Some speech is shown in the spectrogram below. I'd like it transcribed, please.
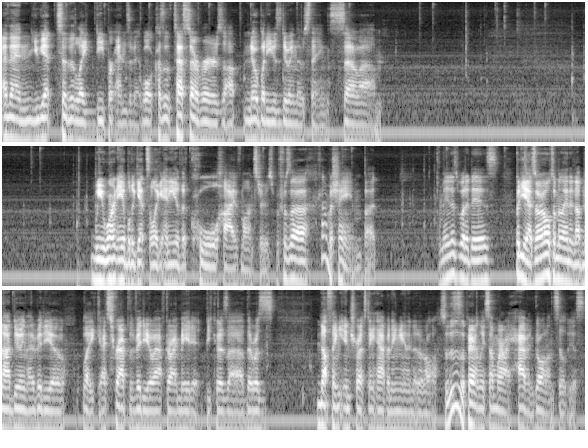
and then you get to the like deeper ends of it. Well, because the test server is up, nobody was doing those things, so um, we weren't able to get to like any of the cool hive monsters, which was a uh, kind of a shame, but I mean, it is what it is. But yeah, so I ultimately ended up not doing that video like I scrapped the video after I made it because uh, there was nothing interesting happening in it at all. So this is apparently somewhere I haven't gone on Silveus.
